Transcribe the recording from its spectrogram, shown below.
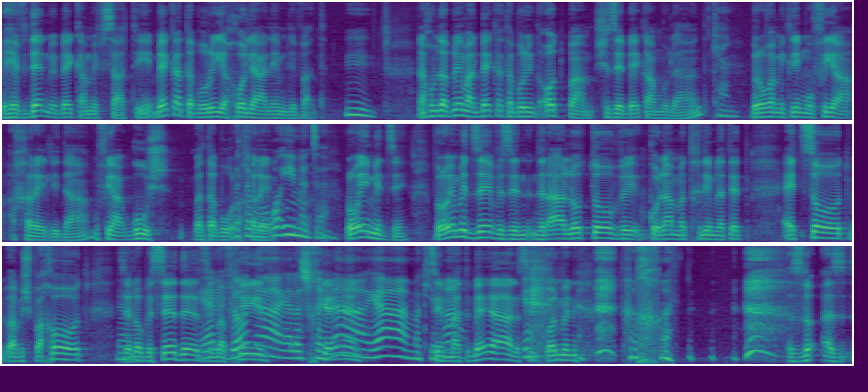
בהבדל מבקע מפסעתי, בקע טבורי יכול להיעלם לבד. Mm. אנחנו מדברים על בקע טבורי עוד פעם, שזה בקע מולד. כן. ברוב המקרים מופיע אחרי לידה, מופיע גוש בטבור אחרי... בטבור, רואים את זה. רואים את זה, ורואים את זה, וזה נראה לא טוב, וכולם מתחילים לתת עצות במשפחות, זה כן. לא בסדר, זה מפחיד. היה לדודה, היה לשכנה, כן. היה מכירה. לשים מטבע, לשים כל מיני... נכון. אז, לא, אז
